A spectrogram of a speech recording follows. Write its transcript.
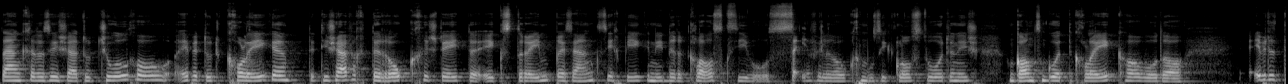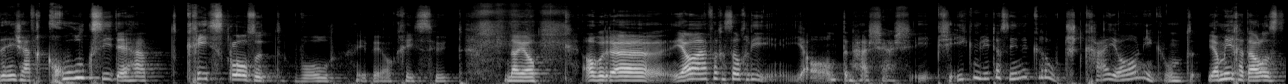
denke, das ist auch durch die Schule gekommen, eben durch die Kollegen. Dort ist einfach, der Rock ist extrem präsent Ich war in einer Klasse, wo sehr viel Rockmusik gelost worden ist. Einen ganz guten Kollegen, der da eben, der war einfach cool, gewesen, der hat Kiss gelesen, obwohl, eben ja, Kiss heute. Naja, aber äh, ja, einfach so ein bisschen, ja, und dann hast, hast, bist du irgendwie das reingerutscht, keine Ahnung. Und ja, mich hat alles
